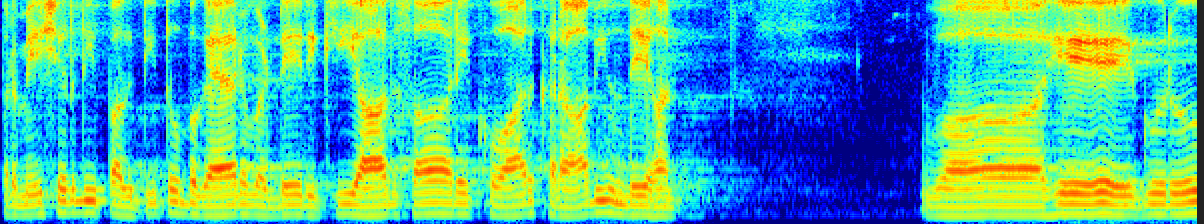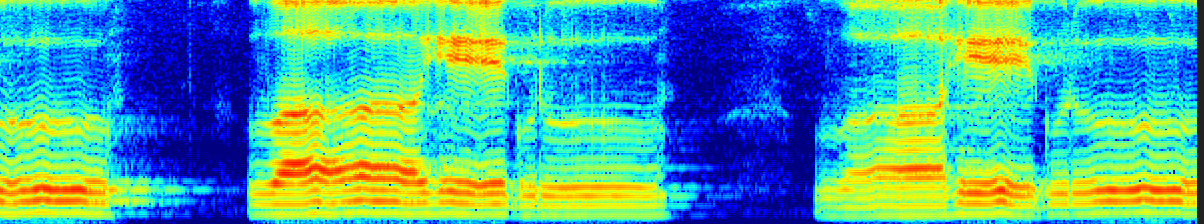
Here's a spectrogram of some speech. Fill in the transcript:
ਪਰਮੇਸ਼ਰ ਦੀ ਭਗਤੀ ਤੋਂ ਬਗੈਰ ਵੱਡੇ ਰਿਖੀ ਆਦ ਸਾਰੇ ਖੁਆਰ ਖਰਾਬ ਹੀ ਹੁੰਦੇ ਹਨ। ਵਾਹਿਗੁਰੂ ਵਾਹਿਗੁਰੂ ਵਾਹਿਗੁਰੂ ਵਾਹਿਗੁਰੂ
